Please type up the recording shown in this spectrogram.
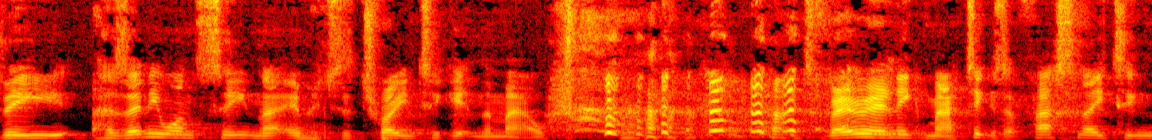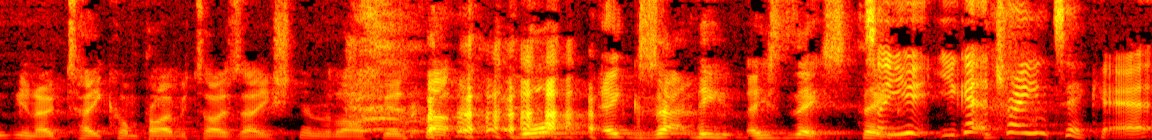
The has anyone seen that image of the train ticket in the mouth? it's very enigmatic. It's a fascinating, you know, take on privatisation in the last years. But what exactly is this thing? So you, you get a train ticket.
